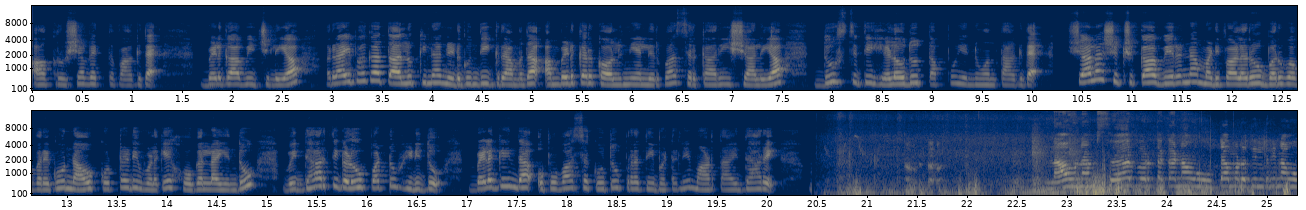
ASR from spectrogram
ಆಕ್ರೋಶ ವ್ಯಕ್ತವಾಗಿದೆ. ಬೆಳಗಾವಿ ಜಿಲ್ಲೆಯ ರಾಯಭಾಗ ತಾಲೂಕಿನ ನಿಡಗುಂದಿ ಗ್ರಾಮದ ಅಂಬೇಡ್ಕರ್ ಕಾಲೋನಿಯಲ್ಲಿರುವ ಸರ್ಕಾರಿ ಶಾಲೆಯ ದುಸ್ಥಿತಿ ಹೇಳೋದು ತಪ್ಪು ಎನ್ನುವಂತಾಗಿದೆ. ಶಾಲಾ ಶಿಕ್ಷಕ ವೀರಣ್ಣ ಮಡಿವಾಳರು ಬರುವವರೆಗೂ ನಾವು ಕೊಠಡಿ ಒಳಗೆ ಹೋಗಲ್ಲ ಎಂದು ವಿದ್ಯಾರ್ಥಿಗಳು ಪಟ್ಟು ಹಿಡಿದು ಬೆಳಗ್ಗೆಯಿಂದ ಉಪವಾಸ ಕೂತು ಪ್ರತಿಭಟನೆ ಮಾಡ್ತಾ ಇದ್ದಾರೆ. ನಾವು ನಮ್ಮ ಸರ್ ಬರ್ತಕ ನಾವು ಊಟ ಮಾಡೋದಿಲ್ರಿ, ನಾವು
